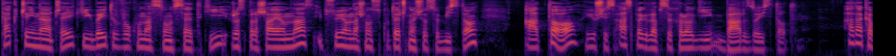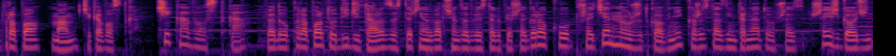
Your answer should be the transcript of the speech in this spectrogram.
tak czy inaczej, clickbaitów wokół nas są setki, rozpraszają nas i psują naszą skuteczność osobistą, a to już jest aspekt dla psychologii bardzo istotny. A tak a propos, mam ciekawostkę. Ciekawostka. Według raportu Digital ze stycznia 2021 roku przeciętny użytkownik korzysta z internetu przez 6 godzin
